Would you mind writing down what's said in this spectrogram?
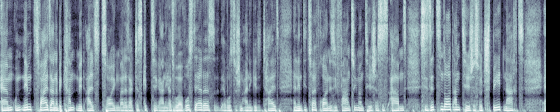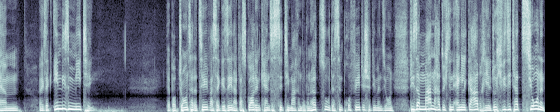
ähm, und nimmt zwei seiner Bekannten mit als Zeugen, weil er sagt, das gibt es ja gar nicht. Also woher wusste er das? Er wusste schon einige Details. Er nimmt die zwei Freunde, sie fahren zu ihm am Tisch, es ist abends, sie sitzen dort am Tisch, es wird spät nachts. Ähm, und er sagt, in diesem Meeting der Bob Jones hat erzählt, was er gesehen hat, was Gott in Kansas City machen wird. Und hört zu, das sind prophetische Dimensionen. Dieser Mann hat durch den Engel Gabriel, durch Visitationen,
